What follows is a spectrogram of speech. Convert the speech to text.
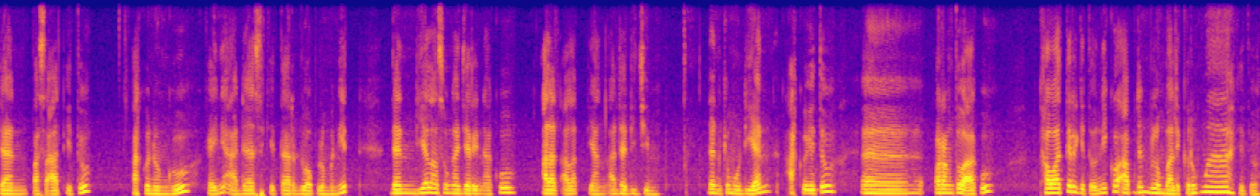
dan pas saat itu aku nunggu kayaknya ada sekitar 20 menit dan dia langsung ngajarin aku alat-alat yang ada di gym dan kemudian aku itu eh, orang tua aku khawatir gitu nih kok Abdan belum balik ke rumah? gitu.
